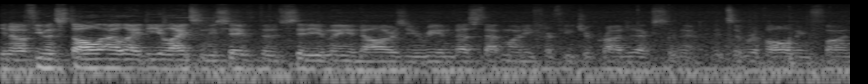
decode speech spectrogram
you know, if you install LED lights and you save the city a million dollars, you reinvest that money for future projects, and it, it's a revolving fund.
